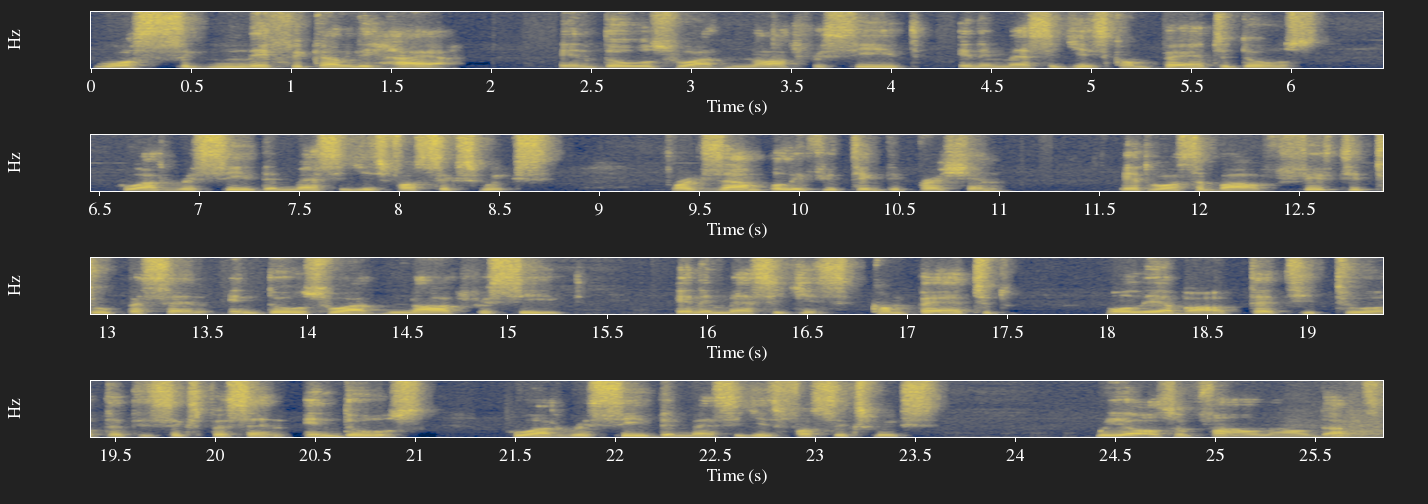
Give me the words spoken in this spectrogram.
was significantly higher in those who had not received any messages compared to those who had received the messages for six weeks. For example, if you take depression, it was about 52% in those who had not received any messages compared to only about 32 or 36% in those who had received the messages for six weeks we also found out that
